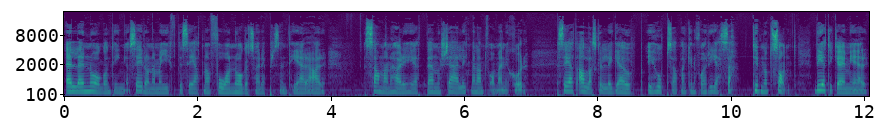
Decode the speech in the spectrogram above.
Eller någonting, säg då när man gifter sig att man får något som representerar sammanhörigheten och kärlek mellan två människor. Säg att alla skulle lägga upp ihop så att man kunde få en resa. Typ något sånt. Det tycker jag är mer,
